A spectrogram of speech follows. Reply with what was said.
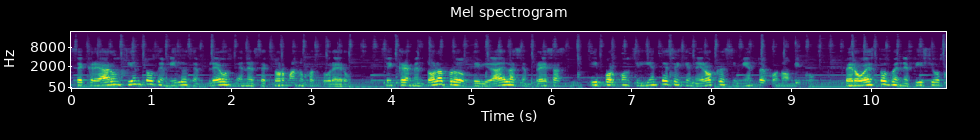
se crearon cientos de miles de empleos en el sector manufacturero, se incrementó la productividad de las empresas y por consiguiente se generó crecimiento económico, pero estos beneficios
